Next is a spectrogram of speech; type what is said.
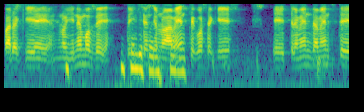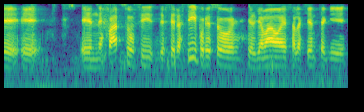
para que nos llenemos de, incendios nuevamente, cosa que es eh, tremendamente nefasto de ser así, por eso el llamado es a la gente a que,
